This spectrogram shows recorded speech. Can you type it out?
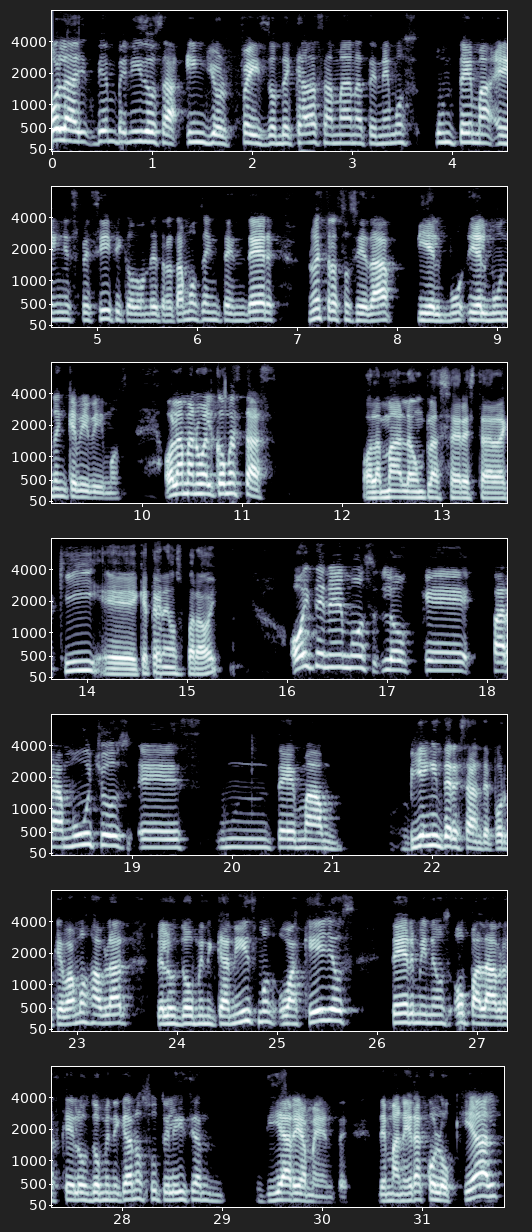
Hola y bienvenidos a In Your Face, donde cada semana tenemos un tema en específico, donde tratamos de entender nuestra sociedad y el, y el mundo en que vivimos. Hola Manuel, ¿cómo estás? Hola Mala, un placer estar aquí. Eh, ¿Qué tenemos para hoy? Hoy tenemos lo que para muchos es un tema bien interesante porque vamos a hablar de los dominicanismos o aquellos términos o palabras que los dominicanos utilizan diariamente, de manera coloquial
